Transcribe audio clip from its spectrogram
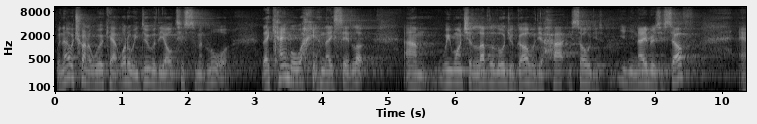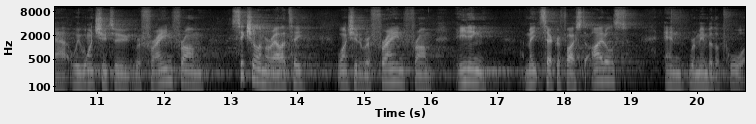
when they were trying to work out what do we do with the Old Testament law, they came away and they said, Look, um, we want you to love the Lord your God with your heart, your soul, your, your neighbor as yourself. Uh, we want you to refrain from sexual immorality. We want you to refrain from eating meat sacrificed to idols and remember the poor.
